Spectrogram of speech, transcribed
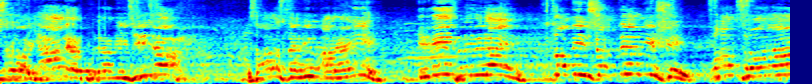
товариство, я регулярний дідьо. Зараз на Львів арені. І ми перевіряємо, хто більш активніший. Фанзона.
